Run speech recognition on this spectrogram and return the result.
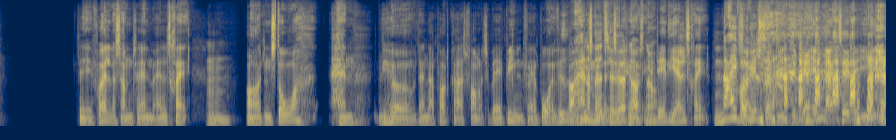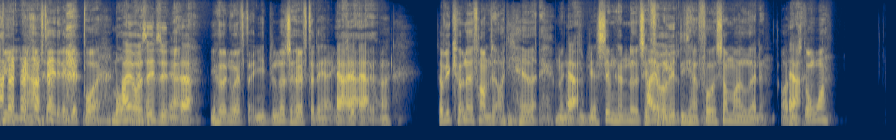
til forældresamtale med alle tre. Mm. Og den store, han, vi hører jo den her podcast frem og tilbage i bilen, for jeg bor i Hvidovre. Og han er med til at høre den også nu? Ja, det er de alle tre. Nej, hvor så, vildt. Så de, det bliver indlagt til det i, i bilen. Jeg har stadigvæk lidt på, at Ej, hvor sindssygt. Ja. Ja. I hører nu efter. I bliver nødt til at høre efter det her. Ikke? Ja, ja, ja. Og, så vi kører ned frem til, og de hader det. Men Ja. de bliver simpelthen nødt til, Ej, fordi vildt. de har fået så meget ud af det. Og Ja. den store,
